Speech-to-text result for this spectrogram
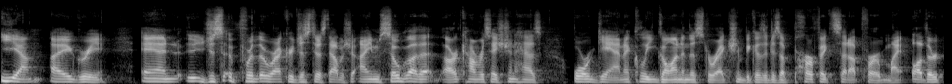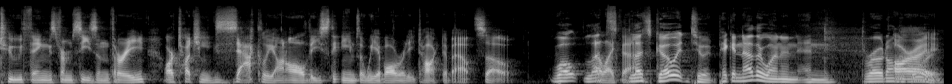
Yeah, I agree. And just for the record, just to establish I am so glad that our conversation has organically gone in this direction because it is a perfect setup for my other two things from season three are touching exactly on all these themes that we have already talked about. So, well, let's like let's go into it. Pick another one and, and throw it on all the board. Right.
